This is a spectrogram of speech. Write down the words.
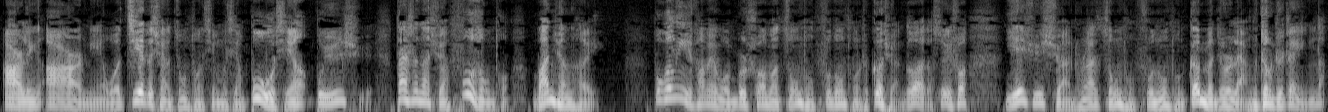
二零二二年我接着选总统行不行？不行，不允许。但是呢，选副总统完全可以。不过另一方面，我们不是说嘛，总统、副总统是各选各的，所以说也许选出来总统、副总统根本就是两个政治阵营的，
